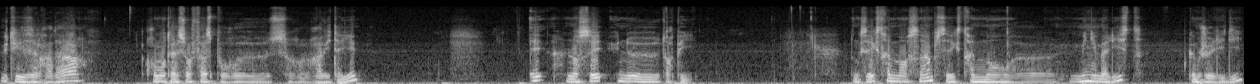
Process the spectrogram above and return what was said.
utiliser le radar, remonter à la surface pour euh, se ravitailler, et lancer une torpille. Donc c'est extrêmement simple, c'est extrêmement euh, minimaliste, comme je l'ai dit.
